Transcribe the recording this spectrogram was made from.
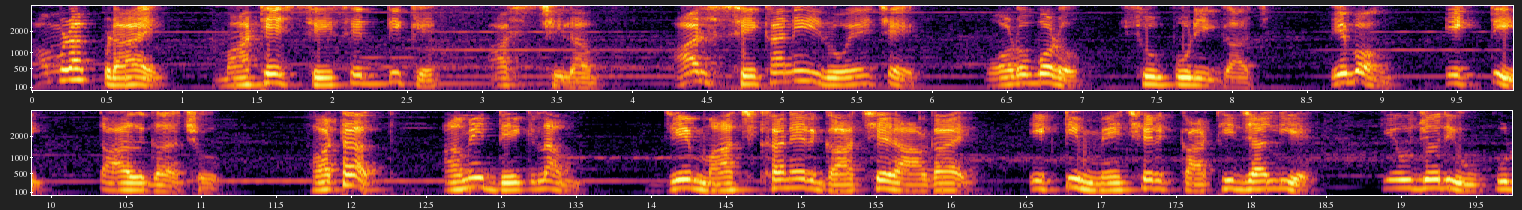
আমরা প্রায় মাঠের শেষের দিকে আসছিলাম আর সেখানেই রয়েছে বড় বড় সুপুরি গাছ এবং একটি তাল গাছও হঠাৎ আমি দেখলাম যে মাঝখানের গাছের আগায় একটি মেছের কাঠি জ্বালিয়ে কেউ যদি উপুর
